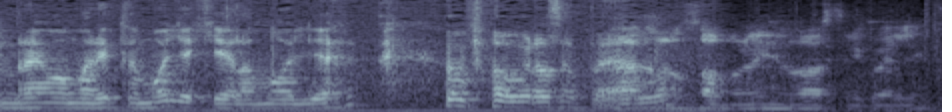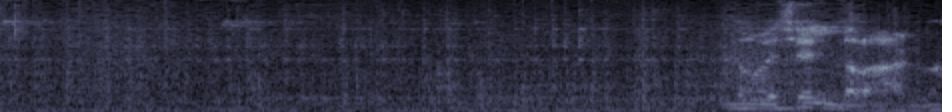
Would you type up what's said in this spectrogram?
Sembriamo marito e moglie, chi è la moglie? Ho paura a Ah, saperlo. non so, sono i vostri quelli. Dove c'è il drago?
